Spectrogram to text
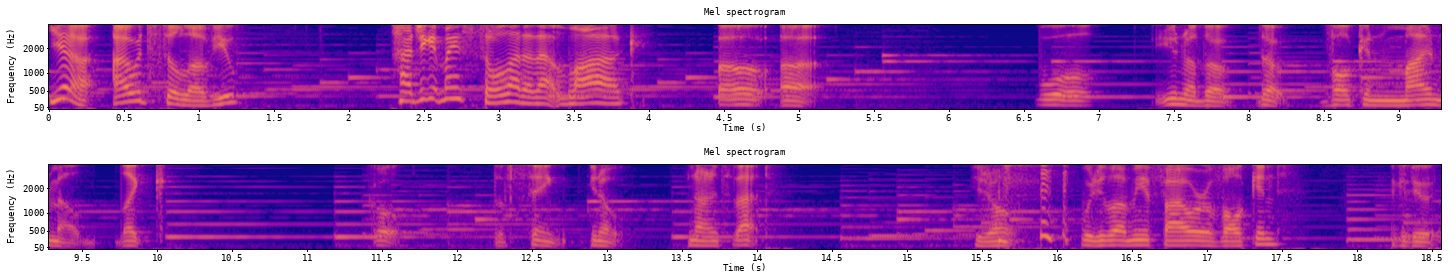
Yeah, I would still love you. How'd you get my soul out of that log? Oh, uh. Well, you know, the, the Vulcan mind meld. Like. Go. The thing. You know, not into that? You don't. would you love me if I were a Vulcan? I could do it.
